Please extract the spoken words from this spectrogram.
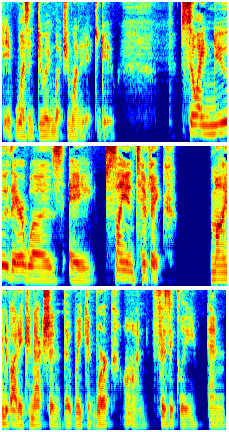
it wasn't doing what she wanted it to do. So I knew there was a scientific mind body connection that we could work on physically and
